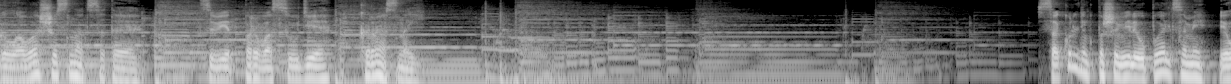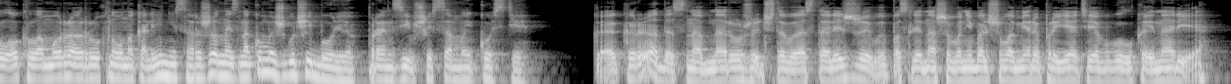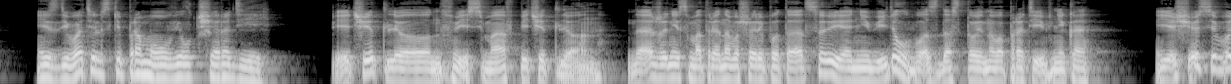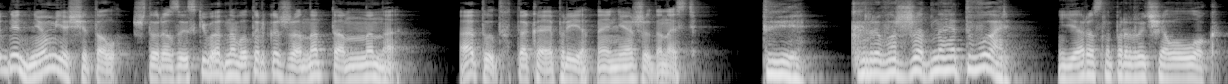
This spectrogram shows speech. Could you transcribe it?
Глава 16. Цвет правосудия – красный. Сокольник пошевелил пальцами, и лок Ламора рухнул на колени, сраженный знакомой жгучей болью, пронзившей самые кости. «Как радостно обнаружить, что вы остались живы после нашего небольшого мероприятия в гулкой норе», – издевательски промолвил чародей. «Впечатлен, весьма впечатлен. Даже несмотря на вашу репутацию, я не видел в вас достойного противника. Еще сегодня днем я считал, что разыскиваю одного только Жанна Таннана. А тут такая приятная неожиданность». «Ты кровожадная тварь!» – яростно прорычал Лок.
